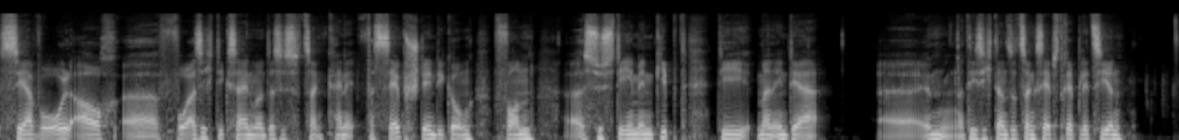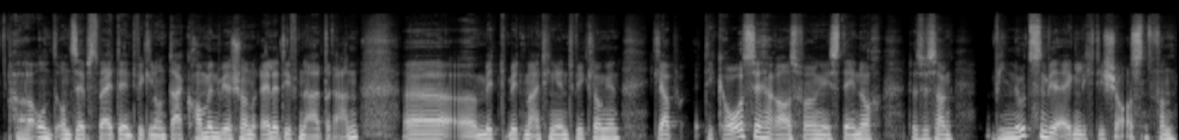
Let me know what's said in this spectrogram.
sehr wohl auch äh, vorsichtig sein muss, dass es sozusagen keine Verselbstständigung von äh, Systemen gibt, die man in der, äh, die sich dann sozusagen selbst replizieren äh, und, und selbst weiterentwickeln. Und da kommen wir schon relativ nah dran äh, mit, mit manchen Entwicklungen. Ich glaube, die große Herausforderung ist dennoch, dass wir sagen, wie nutzen wir eigentlich die Chancen von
